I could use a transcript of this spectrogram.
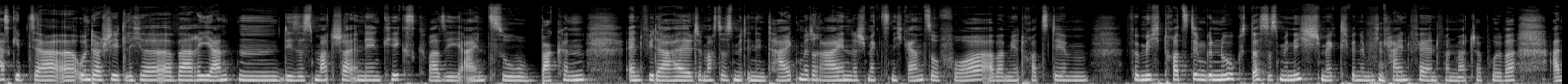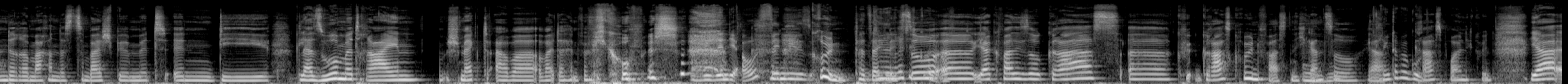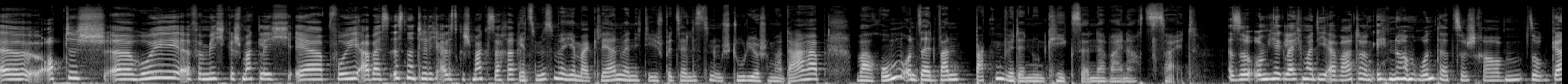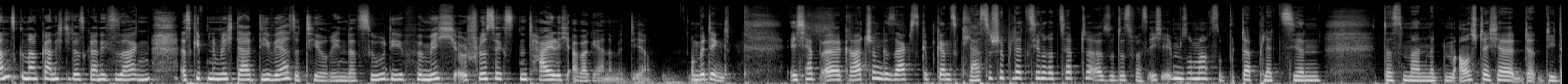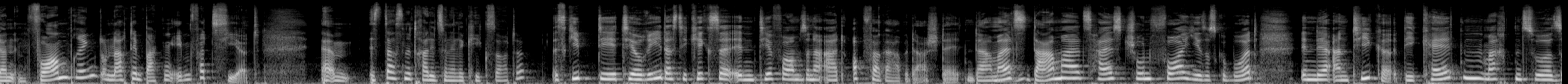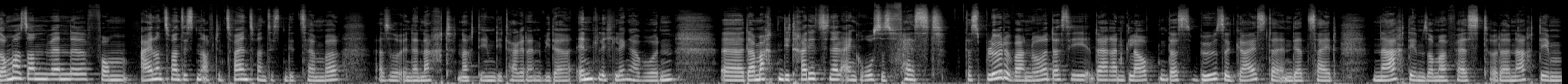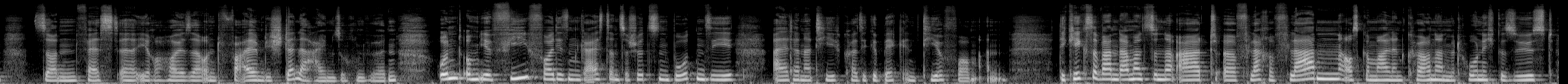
Es gibt ja äh, unterschiedliche äh, Varianten, dieses Matcha in den Keks quasi einzubacken. Entweder halt machst du es mit in den Teig mit rein, da schmeckt es nicht ganz so vor, aber mir trotzdem, für mich trotzdem genug, dass es mir nicht schmeckt. Ich bin nämlich kein Fan von Matcha-Pulver. Andere machen das zum Beispiel mit in die Glasur mit rein, schmeckt aber weiterhin für mich komisch. Wie sehen die aus? Sehen die grün tatsächlich? So, äh, ja, quasi so Gras, äh, Grasgrün fast, nicht mhm. ganz so, ja. Klingt aber gut. Gras, bräunlich, grün. Ja, äh, optisch äh, hui, für mich geschmacklich eher pfui, aber es ist natürlich alles Geschmackssache. Jetzt müssen wir hier mal klären, wenn ich die Spezialistin im Studio schon mal da habe, warum und seit wann backen wir denn nun Kekse in der Weihnachtszeit? Also um hier gleich mal die Erwartung enorm runterzuschrauben, so ganz genau kann ich dir das gar nicht sagen. Es gibt nämlich da diverse Theorien dazu, die für mich schlüssigsten teile ich aber gerne mit dir. Unbedingt. Ich habe äh, gerade schon gesagt, es gibt ganz klassische Plätzchenrezepte, also das, was ich eben so mache, so Butterplätzchen, dass man mit einem Ausstecher die dann in Form bringt und nach dem Backen eben verziert. Ähm, ist das eine traditionelle Keksorte? Es gibt die Theorie, dass die Kekse in Tierform so eine Art Opfergabe darstellten. Damals, mhm. damals heißt schon vor Jesus Geburt in der Antike. Die Kelten machten zur Sommersonnenwende vom 21. auf den 22. Dezember, also in der Nacht, nachdem die Tage dann wieder endlich länger wurden, äh, da machten die traditionell ein großes Fest. Das Blöde war nur, dass sie daran glaubten, dass böse Geister in der Zeit nach dem Sommerfest oder nach dem Sonnenfest äh, ihre Häuser und vor allem die Ställe heimsuchen würden. Und um ihr Vieh vor diesen Geistern zu schützen, boten sie alternativ quasi Gebäck in Tierform an. Die Kekse waren damals so eine Art äh, flache Fladen aus gemahlenen Körnern mit Honig gesüßt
